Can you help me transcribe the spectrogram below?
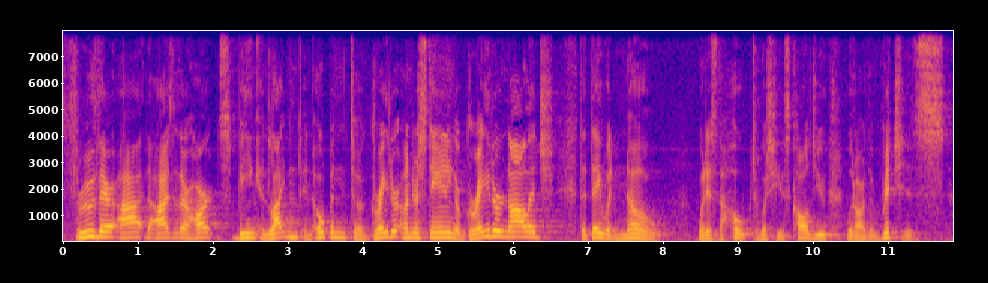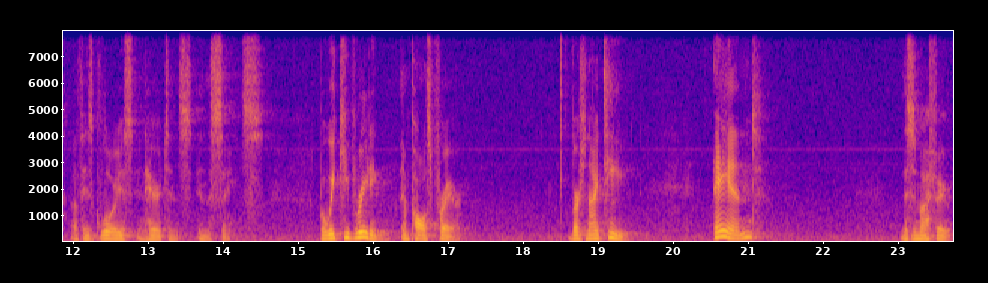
through their eye, the eyes of their hearts being enlightened and open to a greater understanding or greater knowledge, that they would know what is the hope to which he has called you, what are the riches of his glorious inheritance in the saints. But we keep reading in Paul's prayer. Verse 19. And, this is my favorite,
